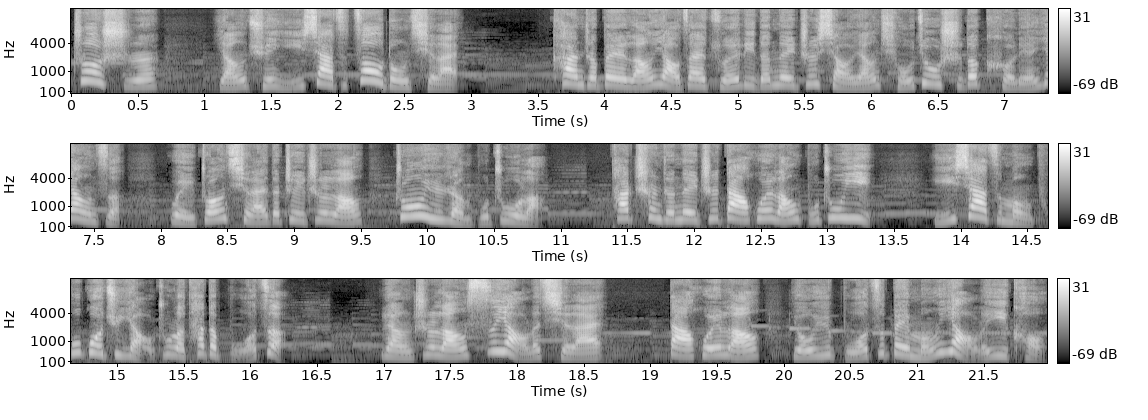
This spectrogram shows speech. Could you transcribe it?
这时，羊群一下子躁动起来，看着被狼咬在嘴里的那只小羊求救时的可怜样子，伪装起来的这只狼终于忍不住了。他趁着那只大灰狼不注意，一下子猛扑过去，咬住了它的脖子。两只狼撕咬了起来。大灰狼由于脖子被猛咬了一口，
